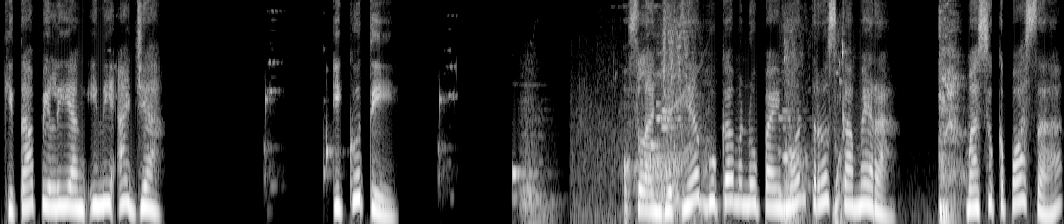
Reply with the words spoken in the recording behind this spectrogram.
Kita pilih yang ini aja. Ikuti. Selanjutnya buka menu Paimon terus kamera. Masuk ke pose,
